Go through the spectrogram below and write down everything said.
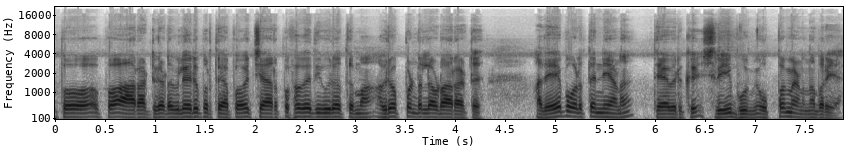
അപ്പോൾ അപ്പോൾ ആറാട്ടുകടവിലെ ഒരു പ്രത്യേകത അപ്പോൾ ചേർപ്പ ഭഗതി ഗുരുത്തമ്മ അവരൊപ്പം ഉണ്ടല്ലോ അവിടെ ആറാട്ട്. അതേപോലെ തന്നെയാണ് ദേവർക്ക് ശ്രീഭൂമി ഒപ്പം വേണമെന്ന് പറയാം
